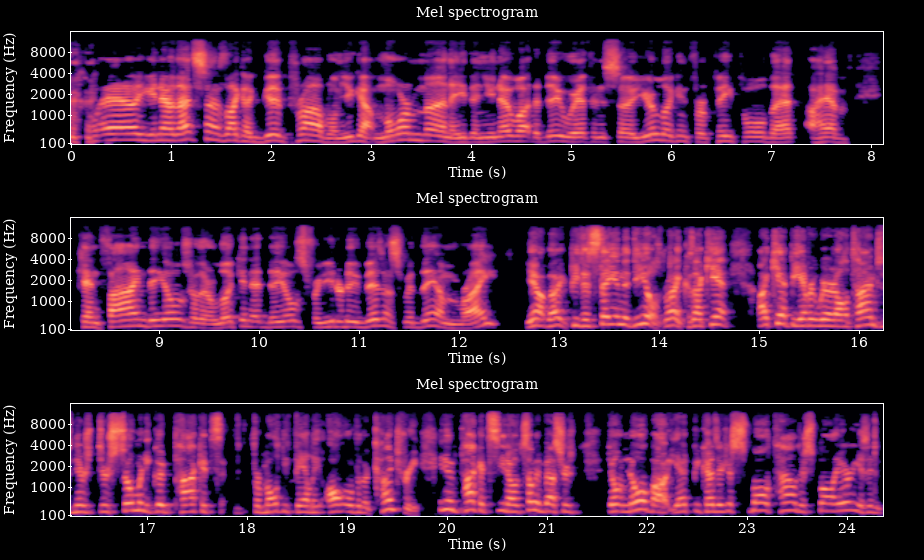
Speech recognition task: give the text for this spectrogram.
well, you know, that sounds like a good problem. You got more money than you know what to do with. And so you're looking for people that have can find deals or they're looking at deals for you to do business with them, right? Yeah, right. To stay in the deals, right? Because I can't, I can't be everywhere at all times, and there's there's so many good pockets for multifamily all over the country, and even pockets you know some investors don't know about yet because they're just small towns or small areas, and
